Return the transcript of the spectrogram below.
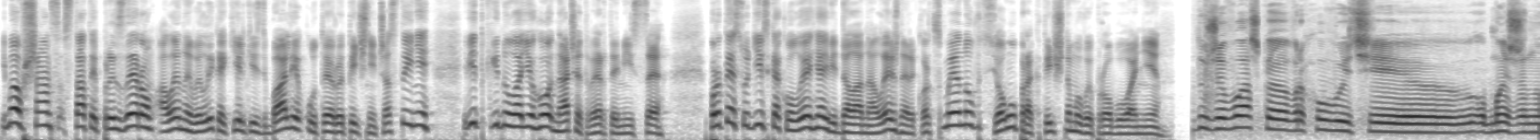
і мав шанс стати призером, але невелика кількість балів у теоретичній частині відкинула його на четверте місце. Проте суддівська колегія віддала належне рекордсмену в цьому практичному випробуванні. Дуже важко, враховуючи е, обмежену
